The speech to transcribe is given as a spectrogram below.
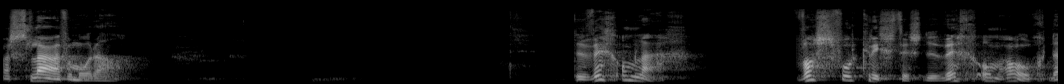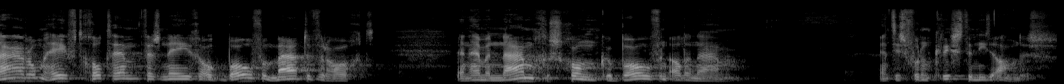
maar slavenmoraal. De weg omlaag was voor Christus de weg omhoog. Daarom heeft God hem, vers 9, ook boven mate verhoogd. En hem een naam geschonken boven alle naam. En het is voor een christen niet anders.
